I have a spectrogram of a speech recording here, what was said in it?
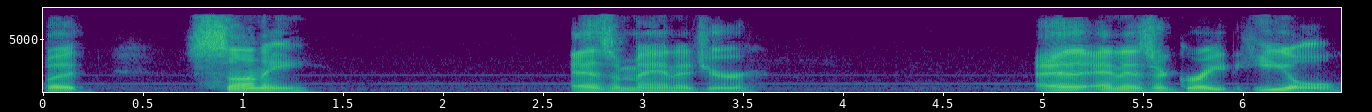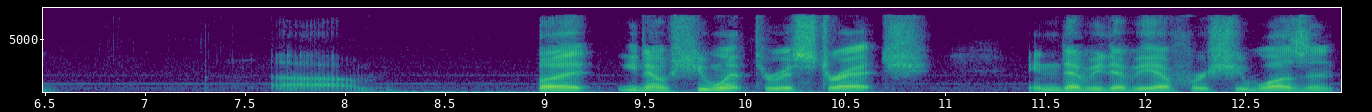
but Sunny as a manager and, and as a great heel um but you know she went through a stretch in WWF where she wasn't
